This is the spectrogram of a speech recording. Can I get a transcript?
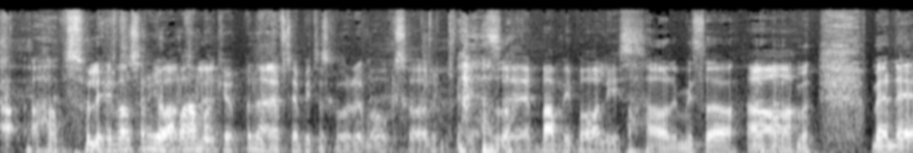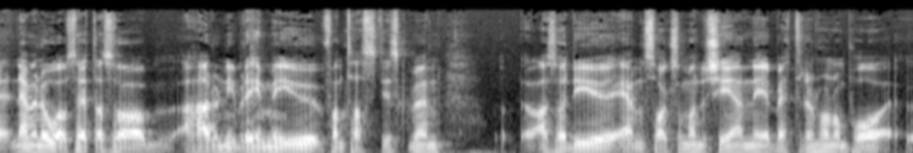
Ja, absolut. Det var som jag på. Hammarcupen där efter jag bytte skor. Det var också riktigt Alltså. eh, Bambi på halis. Ja, det missade jag. Ja. men, eh, nej, men oavsett, alltså Harun Ibrahim är ju fantastisk men Alltså det är ju en sak som Andersén är bättre än honom på eh,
